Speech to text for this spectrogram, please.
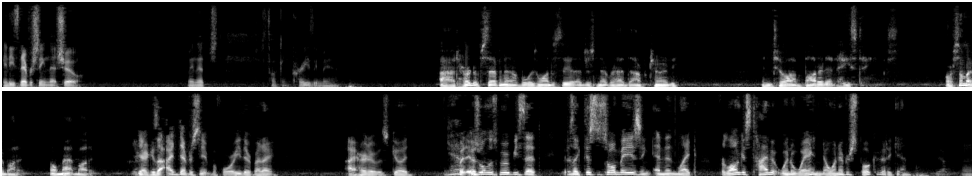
and he's never seen that show. I mean, that's fucking crazy, man. I'd heard of Seven and I've always wanted to see it. I just never had the opportunity until I bought it at Hastings. Or somebody bought it. Oh, Matt bought it. Yeah, because I'd never seen it before either, but I, I heard it was good. Yeah, But it was one of those movies that it was like, this is so amazing, and then like for the longest time it went away and no one ever spoke of it again. Yeah.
